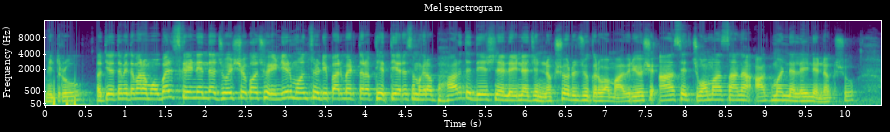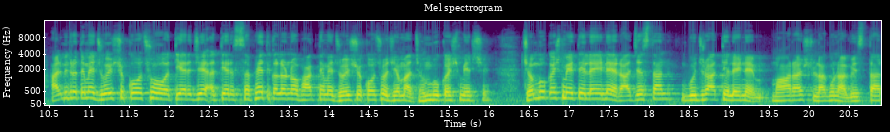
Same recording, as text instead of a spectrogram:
મિત્રો, અત્યારે તમે તમારા મોબાઈલ સ્ક્રીનની અંદર જોઈ શકો છો, ઇન્ડિયન મોન્સૂન ડિપાર્ટમેન્ટ તરફથી અત્યારે સમગ્ર ભારત દેશને લઈને જે નકશો રજૂ કરવામાં આવી રહ્યો છે, આ છે ચોમાસાના આગમનને લઈને નકશો. હાલ મિત્રો, તમે જોઈ શકો છો, અત્યારે જે, અત્યારે સફેદ કલરનો ભાગ તમે જોઈ શકો છો, જેમાં જમ્મુ કાશ્મીર છે. જમ્મુ કાશ્મીરથી લઈને રાજસ્થાન, ગુજરાતથી લઈને મહારાષ્ટ્ર લાગુના વિસ્તાર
